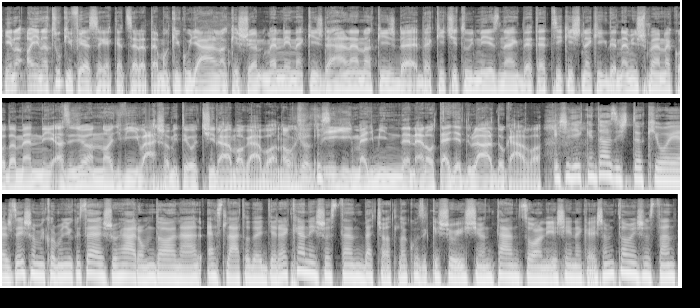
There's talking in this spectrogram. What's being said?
Én, a, én a cuki félszegeket szeretem, akik úgy állnak, és olyan mennének is, de állnának is, de, de kicsit úgy néznek, de tetszik is nekik, de nem ismernek oda menni. Az egy olyan nagy vívás, amit ő ott csinál magában, ahogy az És- végig megy mindenen, ott egyedül áldogálva. És egyébként az is tök jó érzés, amikor mondjuk az első három dalnál ezt látod egy gyereken, és aztán becsatlakozik, és ő is jön táncolni, és énekel, és nem tudom, és aztán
